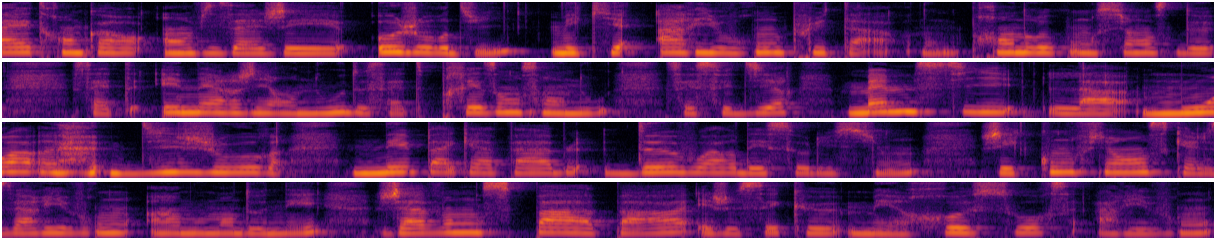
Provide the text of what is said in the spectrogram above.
être encore envisagées aujourd'hui, mais qui arriveront plus tard. Donc prendre conscience de cette énergie en nous, de cette présence en nous, c'est se dire même si la moi du jour n'est pas capable de voir des solutions, j'ai confiance qu'elles arriveront à un moment donné, j'avance pas à pas et je sais que mes ressources arriveront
